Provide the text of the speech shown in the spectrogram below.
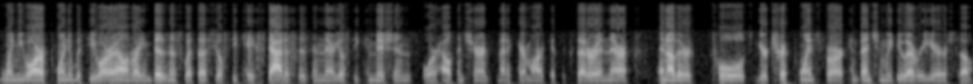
when you are appointed with URL and writing business with us, you'll see case statuses in there. You'll see commissions for health insurance, Medicare markets, et cetera in there, and other tools, your trip points for our convention we do every year. So,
